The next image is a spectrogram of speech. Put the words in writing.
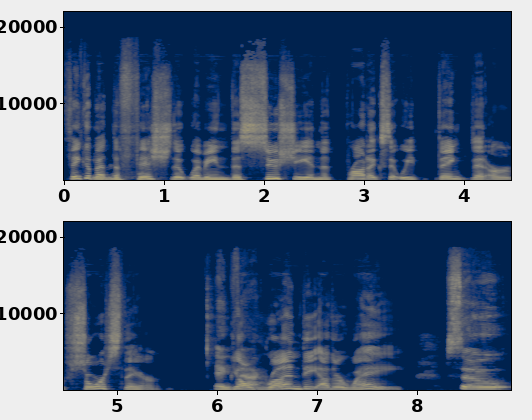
Think about Mhm. the fish that I mean, the sushi and the products that we think that are sourced there. Y'all run the other way. So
